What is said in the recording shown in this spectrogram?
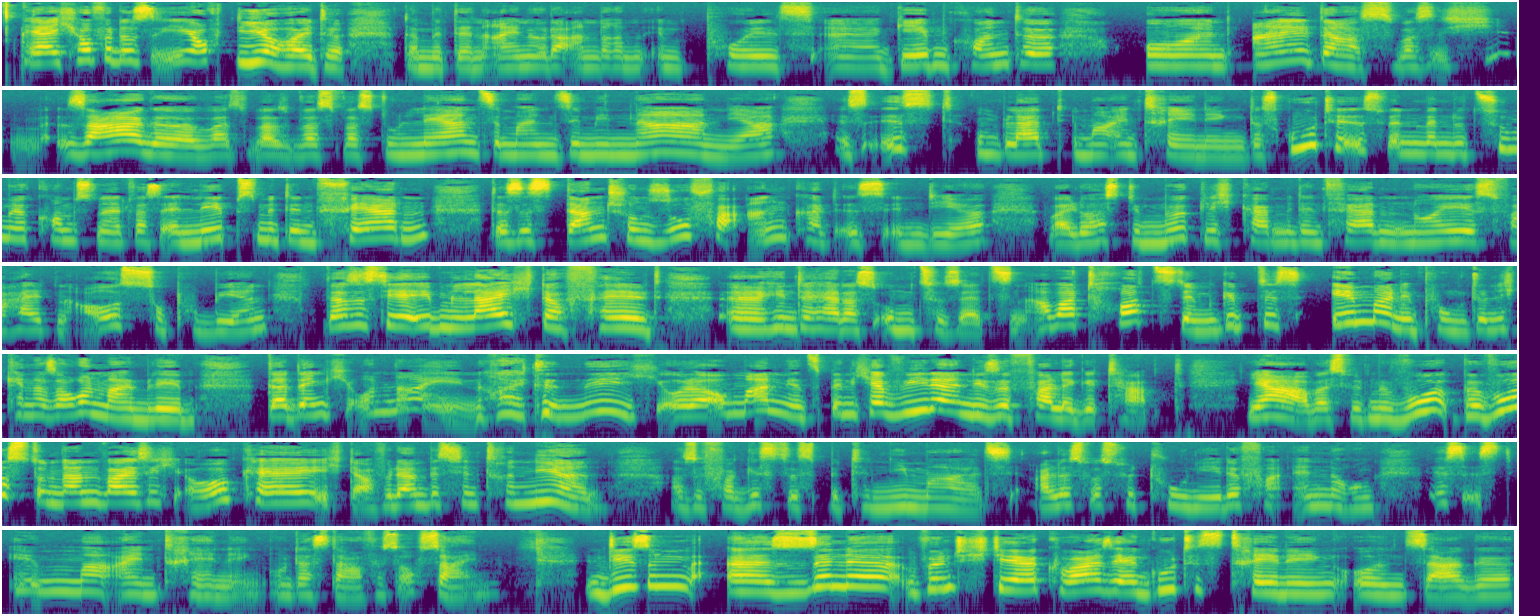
ja, ich hoffe, dass ich auch dir heute damit den einen oder anderen Impuls äh, geben konnte und all das, was ich sage, was, was, was, was du lernst in meinen Seminaren, ja, es ist und bleibt immer ein Training. Das Gute ist, wenn, wenn du zu mir kommst und etwas erlebst mit den Pferden, dass es dann schon so verankert ist in dir, weil du hast die Möglichkeit, mit den Pferden neues Verhalten auszuprobieren, dass es dir eben leichter fällt, äh, hinterher das umzusetzen. Aber trotzdem gibt es immer die Punkte, und ich kenne das auch in meinem Leben, da denke ich, oh nein, heute nicht. Oder oh Mann, jetzt bin ich ja wieder in diese Falle Falle getappt. Ja, aber es wird mir bewusst und dann weiß ich, okay, ich darf wieder ein bisschen trainieren. Also vergiss das bitte niemals. Alles, was wir tun, jede Veränderung, es ist immer ein Training und das darf es auch sein. In diesem äh, Sinne wünsche ich dir quasi ein gutes Training und sage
